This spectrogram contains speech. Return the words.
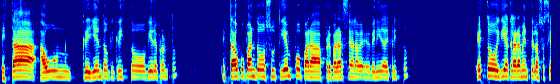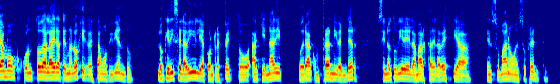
¿está aún creyendo que Cristo viene pronto? ¿Está ocupando su tiempo para prepararse a la venida de Cristo? Esto hoy día claramente lo asociamos con toda la era tecnológica que estamos viviendo lo que dice la Biblia con respecto a que nadie podrá comprar ni vender si no tuviere la marca de la bestia en su mano o en su frente.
